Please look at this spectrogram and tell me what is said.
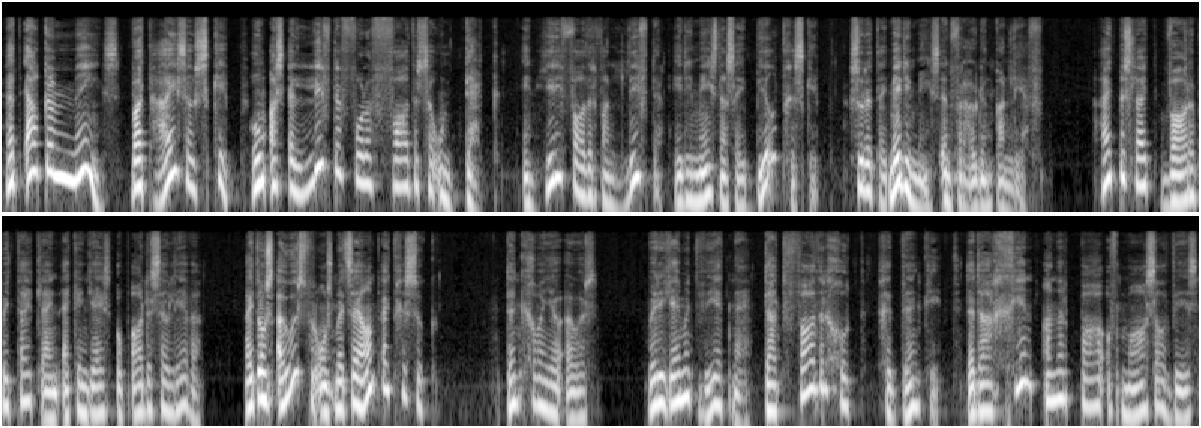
Dat elke mens wat hy sou skep, hom as 'n liefdevolle Vader sou ontdek. En hierdie Vader van liefde het die mens na sy beeld geskep sodat hy met die mens in verhouding kan leef. Hy het besluit waar op die tydlyn ek en jy op aarde sou lewe. Hy het ons ouers vir ons met sy hand uitgesoek. Dink gou aan jou ouers. Weet jy moet weet nê dat Vader God gedink het dat daar geen ander pa of ma sal wees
